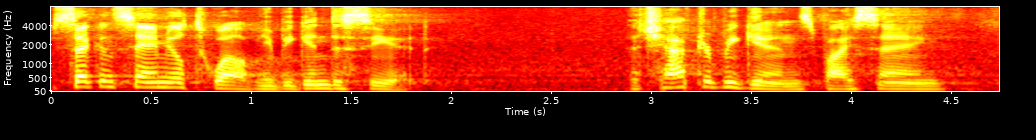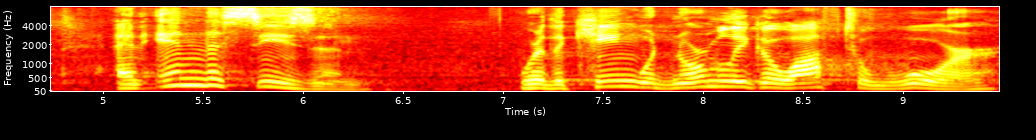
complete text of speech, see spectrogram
2 Samuel 12, you begin to see it. The chapter begins by saying, And in the season where the king would normally go off to war,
